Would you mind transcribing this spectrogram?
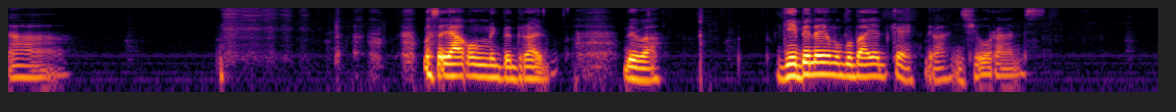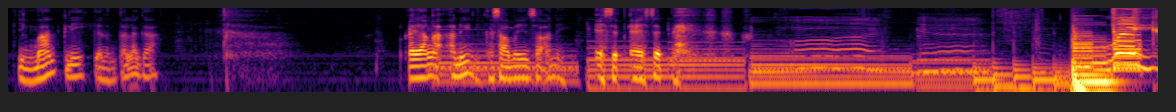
Na masaya akong nagda-drive. 'Di ba? Given na yung magbabayad ka eh, 'di ba? Insurance, yung monthly, ganun talaga. Kaya nga, ano yun, kasama yun sa ano eh, SF-SF eh. Wait,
